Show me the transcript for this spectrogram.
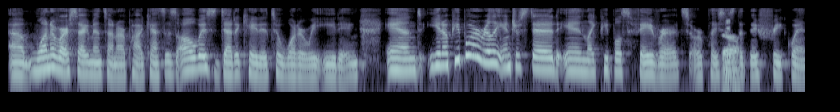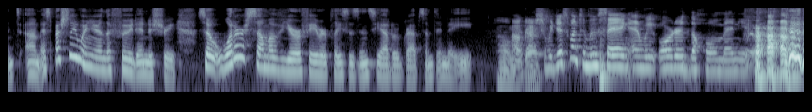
Um, one of our segments on our podcast is always dedicated to what are we eating, and you know people are really interested in like people's favorites or places Yeah. that they frequent, um, especially when you're in the food industry. So, what are some of your favorite places in Seattle to grab something to eat? Oh my Oh gosh, gosh. we just went to Musang and we ordered the whole menu. that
